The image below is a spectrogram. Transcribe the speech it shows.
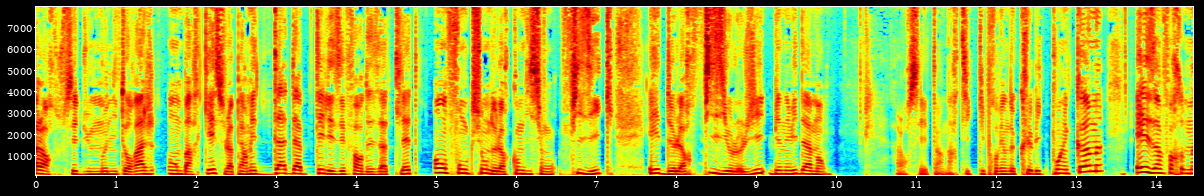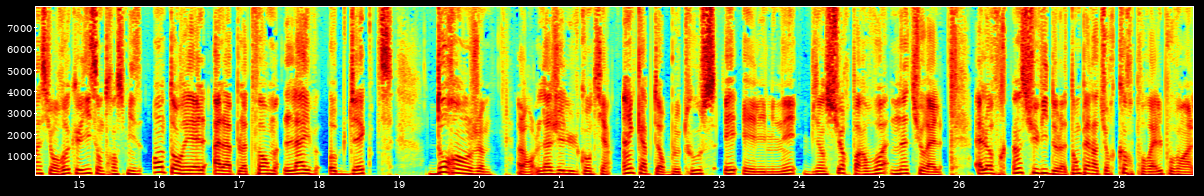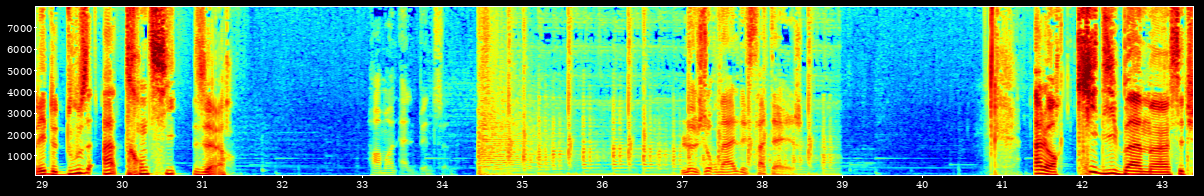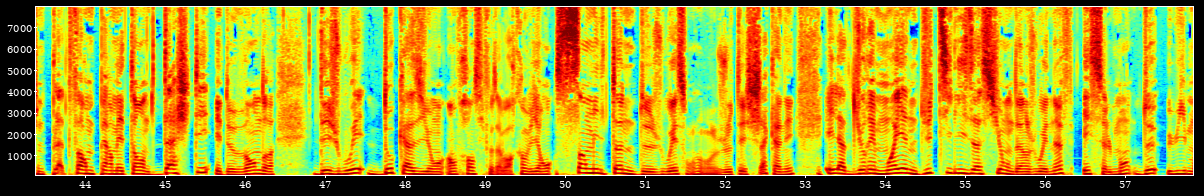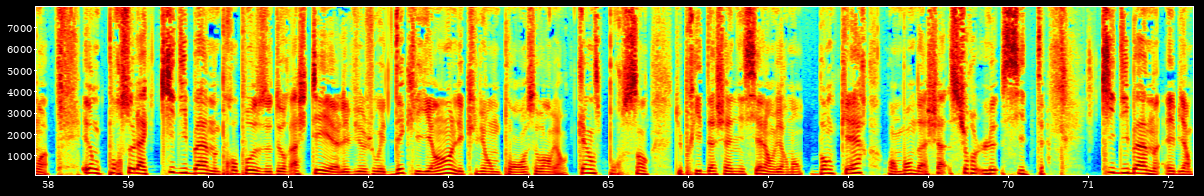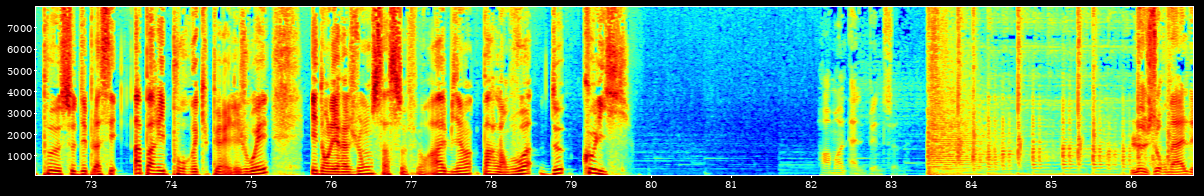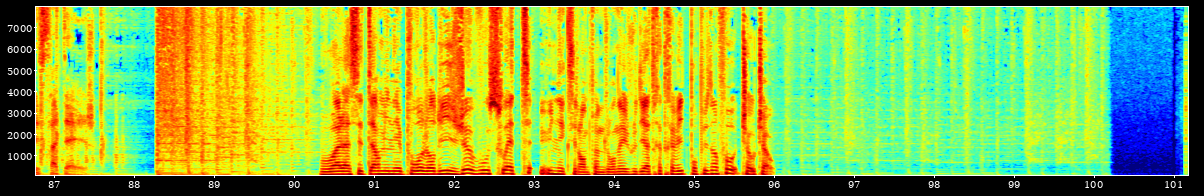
Alors, c'est du monitorage embarqué, cela permet d'adapter les efforts des athlètes en fonction de leurs conditions physiques et de leur physiologie, bien évidemment. Alors c'est un article qui provient de clubic.com et les informations recueillies sont transmises en temps réel à la plateforme Live Objects d'Orange. Alors la gélule contient un capteur Bluetooth et est éliminée bien sûr par voie naturelle. Elle offre un suivi de la température corporelle pouvant aller de 12 à 36 heures. Le journal des stratèges. Alors, qui dit BAM C'est une plateforme permettant d'acheter et de vendre des jouets d'occasion. En France, il faut savoir qu'environ 100 000 tonnes de jouets sont jetés chaque année et la durée moyenne d'utilisation d'un jouet neuf est seulement de 8 mois. Et donc pour cela, qui dit BAM propose de racheter les vieux jouets des clients. Les clients pourront recevoir environ 15% du prix d'achat initial en bancaire ou en bon d'achat sur le site qui dit BAM eh bien, peut se déplacer à Paris pour récupérer les jouets. Et dans les régions, ça se fera eh bien, par l'envoi de colis. Le journal des stratèges. Voilà, c'est terminé pour aujourd'hui. Je vous souhaite une excellente fin de journée. Je vous dis à très très vite pour plus d'infos. Ciao ciao.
